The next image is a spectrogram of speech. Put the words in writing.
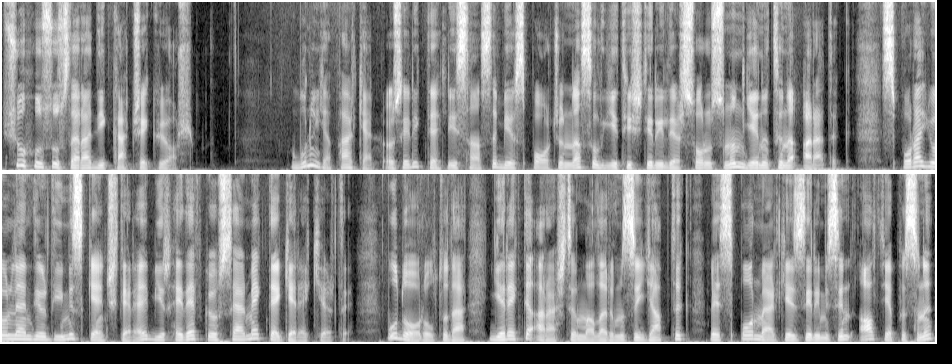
şu hususlara dikkat çekiyor. Bunu yaparken özellikle lisanslı bir sporcu nasıl yetiştirilir sorusunun yanıtını aradık. Spora yönlendirdiğimiz gençlere bir hedef göstermek de gerekirdi. Bu doğrultuda gerekli araştırmalarımızı yaptık ve spor merkezlerimizin altyapısını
